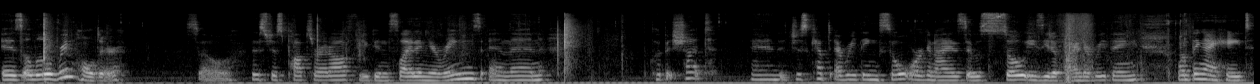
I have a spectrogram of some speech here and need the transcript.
is a little ring holder. So this just pops right off. You can slide in your rings and then clip it shut and it just kept everything so organized. It was so easy to find everything. One thing I hate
